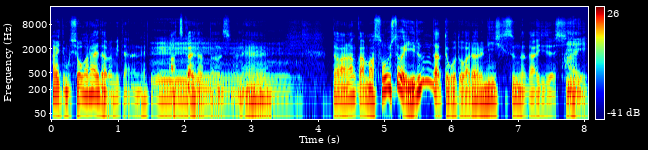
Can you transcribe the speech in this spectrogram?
書いてもしょうがないだろうみたいなね、扱いだったんですよね。だからなんかまあそういう人がいるんだってことを我々認識するのは大事だし、はい。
